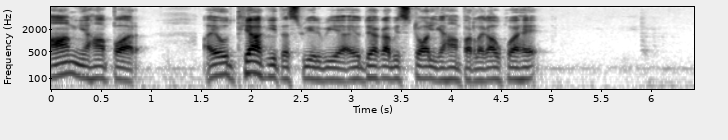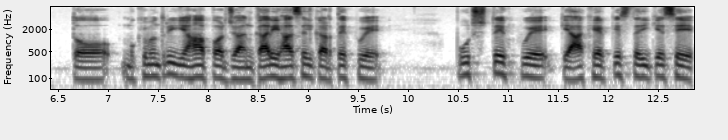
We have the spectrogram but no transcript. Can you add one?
आम यहाँ पर अयोध्या की तस्वीर भी है। अयोध्या का भी स्टॉल यहाँ पर लगा हुआ है। तो मुख्यमंत्री यहाँ पर जानकारी हासिल करते हुए, पूछते हुए कि आखिर किस तरीके से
